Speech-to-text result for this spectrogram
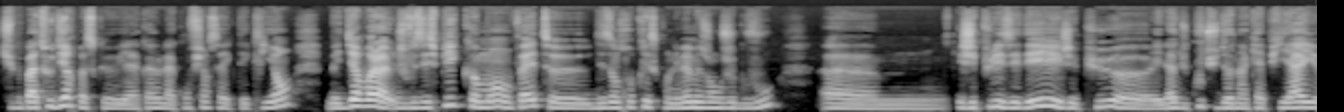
tu peux pas tout dire parce qu'il y a quand même la confiance avec tes clients, mais dire voilà, je vous explique comment en fait des entreprises qui ont les mêmes enjeux que vous, j'ai pu les aider et j'ai pu et là du coup tu donnes un KPI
